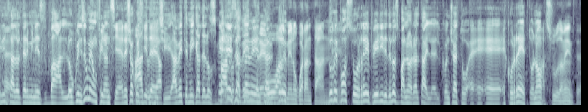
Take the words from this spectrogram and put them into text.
utilizzato eh. il termine sballo, quindi secondo me è un finanziere, ho Ah, questa idea. dici, avete mica dello sballo da vendere? o dove- almeno 40 anni. Dove posso reperire dello sballo? No, in realtà il, il concetto è, è- è corretto, no? Assolutamente.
